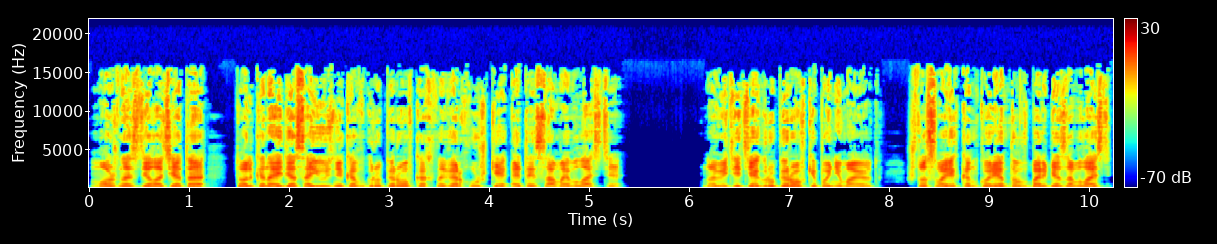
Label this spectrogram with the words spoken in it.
Можно сделать это, только найдя союзников в группировках на верхушке этой самой власти. Но ведь и те группировки понимают, что своих конкурентов в борьбе за власть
